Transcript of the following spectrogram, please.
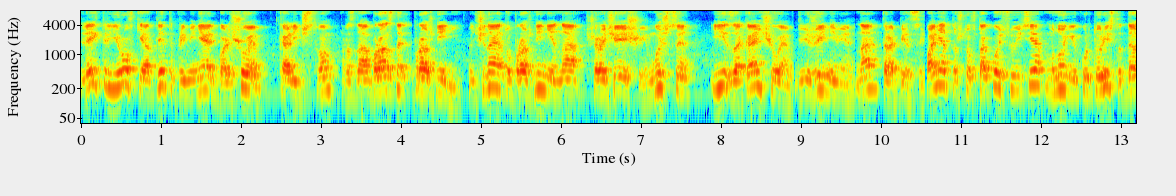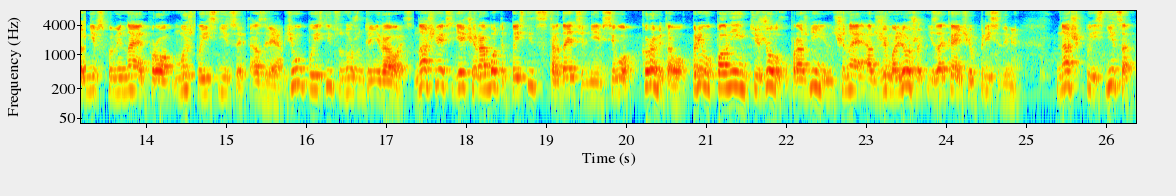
Для их тренировки атлеты применяют большое количество разнообразных упражнений, начиная от упражнений на широчайшие мышцы, и заканчиваем движениями на трапеции. Понятно, что в такой суете многие культуристы даже не вспоминают про мышцы поясницы, а зря. Почему поясницу нужно тренировать? В наш век сидячей работы поясница страдает сильнее всего. Кроме того, при выполнении тяжелых упражнений, начиная от жима лежа и заканчивая приседами, наша поясница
